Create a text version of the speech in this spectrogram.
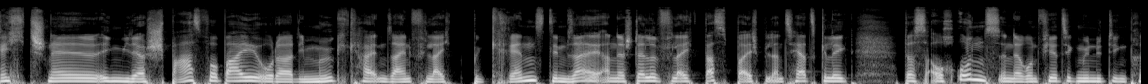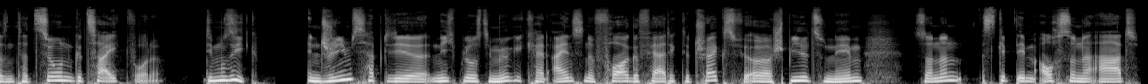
recht schnell irgendwie der Spaß vorbei oder die Möglichkeiten seien vielleicht begrenzt, dem sei an der Stelle vielleicht das Beispiel ans Herz gelegt, das auch uns in der rund 40-minütigen Präsentation gezeigt wurde. Die Musik. In Dreams habt ihr nicht bloß die Möglichkeit, einzelne vorgefertigte Tracks für euer Spiel zu nehmen, sondern es gibt eben auch so eine Art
